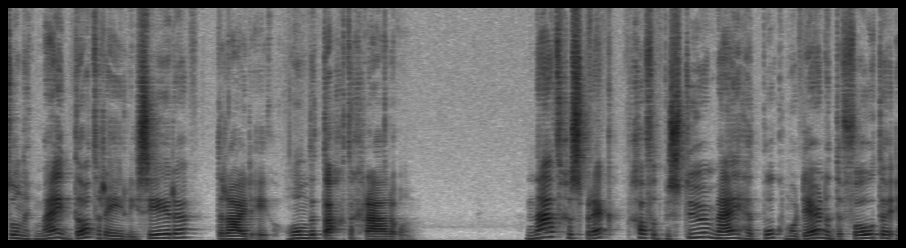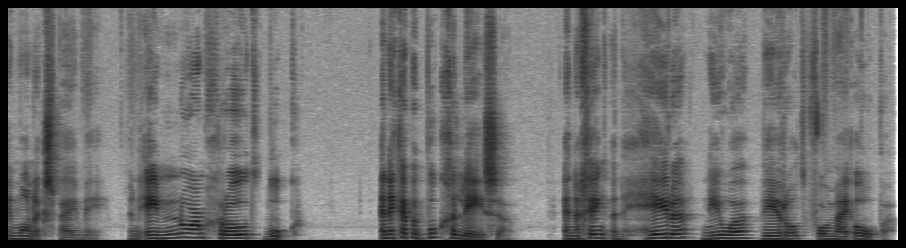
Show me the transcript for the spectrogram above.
Toen ik mij dat realiseerde, draaide ik 180 graden om. Na het gesprek gaf het bestuur mij het boek Moderne Devoten in Monnikspij mee. Een enorm groot boek. En ik heb het boek gelezen. En er ging een hele nieuwe wereld voor mij open.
